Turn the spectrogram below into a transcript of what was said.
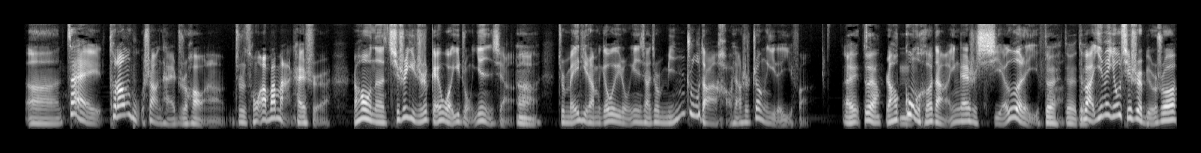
呃，在特朗普上台之后啊，就是从奥巴马开始，然后呢，其实一直给我一种印象啊，嗯就是媒体上面给我一种印象，就是民主党好像是正义的一方，哎，对啊，嗯然后共和党应该是邪恶的一方，对对对对吧？因为尤其是比如说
